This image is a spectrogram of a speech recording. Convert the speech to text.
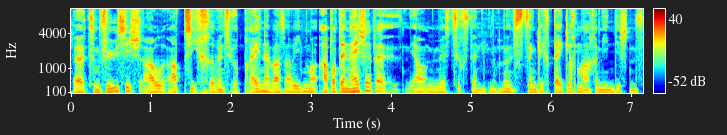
äh, zum physisch auch absichern, wenn es brennen, was auch immer. Aber dann hast du eben, ja, man müsste es dann, man müsste es gleich täglich machen, mindestens.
